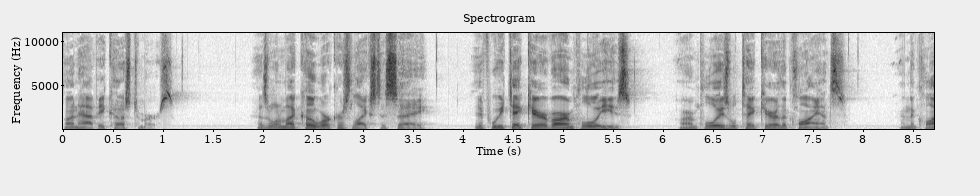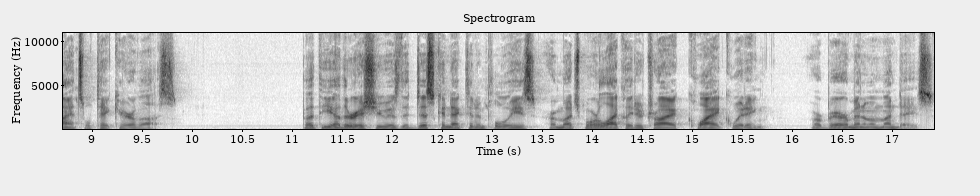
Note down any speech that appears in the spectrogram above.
unhappy customers. As one of my coworkers likes to say, if we take care of our employees, our employees will take care of the clients, and the clients will take care of us. But the other issue is that disconnected employees are much more likely to try quiet quitting or bare minimum Mondays.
